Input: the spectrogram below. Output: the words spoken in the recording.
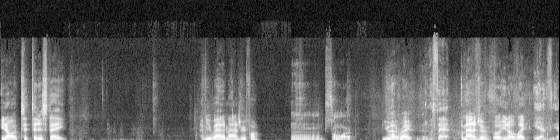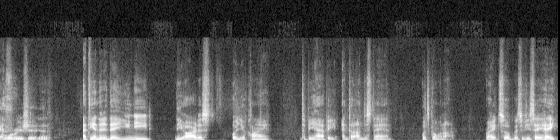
you know, to to this day, have you ever had a manager before? Mm, somewhat. You have, right? What's that? A manager, or you know, like Yes, yes. Go over your shit. Yeah. at the end of the day, you need the artist or your client to be happy and to understand what's going on, right? So, because if you say, "Hey,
